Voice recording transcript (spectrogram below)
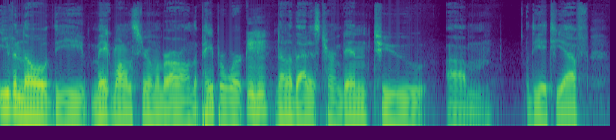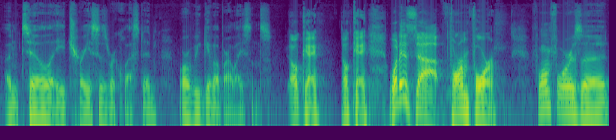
even though the make, model, and serial number are on the paperwork, none of that is turned in to um, the ATF until a trace is requested or we give up our license. Okay. Okay. What is uh, Form Four? Form four is a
